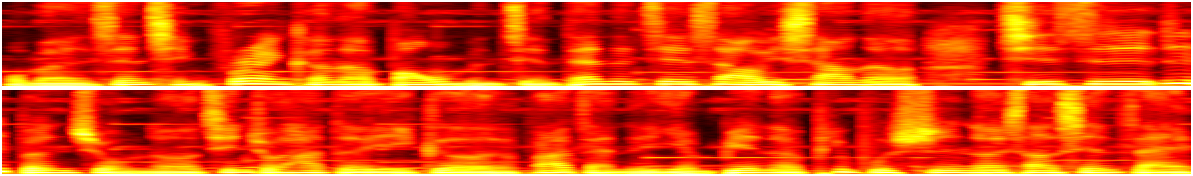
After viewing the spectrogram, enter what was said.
我们先请 Frank 呢帮我们简单的介绍一下呢。其实日本酒呢，清酒它的一个发展的演变呢，并不是呢像现在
